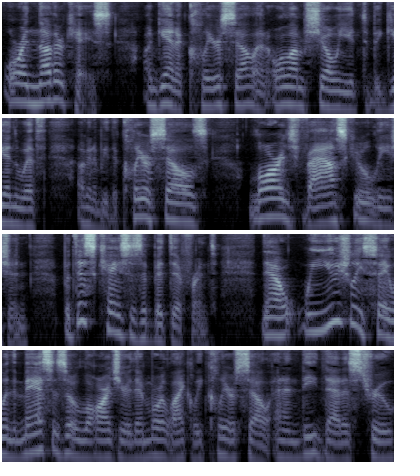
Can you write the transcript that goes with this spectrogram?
Or another case, Again, a clear cell, and all I'm showing you to begin with are going to be the clear cells, large vascular lesion, but this case is a bit different. Now, we usually say when the masses are larger, they're more likely clear cell, and indeed that is true.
